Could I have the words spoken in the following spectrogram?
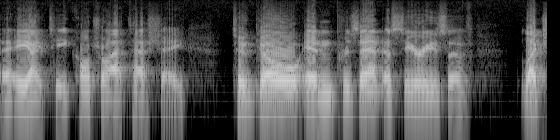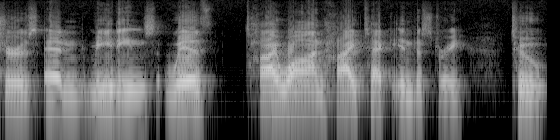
AIT Cultural Attaché, to go and present a series of lectures and meetings with Taiwan high-tech industry to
